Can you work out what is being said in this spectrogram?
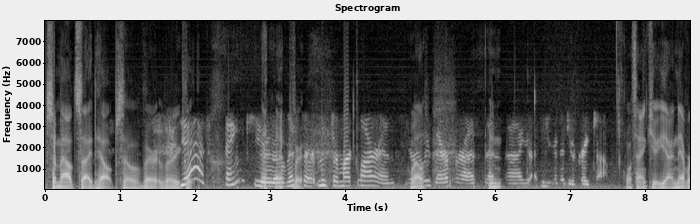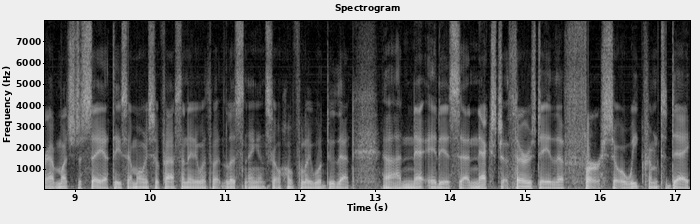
some outside help, so very very. Yes, cool. thank you, Mr. Mr. Mark Lawrence. You're well, always there for us, and, and uh, I think you're going to do a great job. Well, thank you. Yeah, I never have much to say at these. I'm always so fascinated with what, listening, and so hopefully we'll do that. Uh, ne- it is uh, next Thursday, the 1st, so a week from today.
